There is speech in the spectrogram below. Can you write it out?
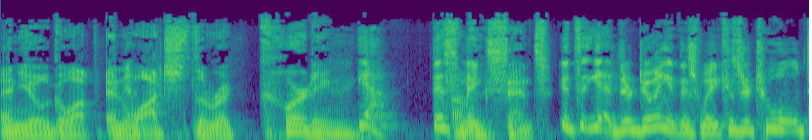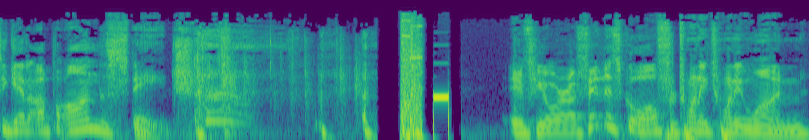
And you'll go up and watch the recording. Yeah, this makes sense. It's yeah, they're doing it this way because they're too old to get up on the stage. if your fitness goal for 2021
